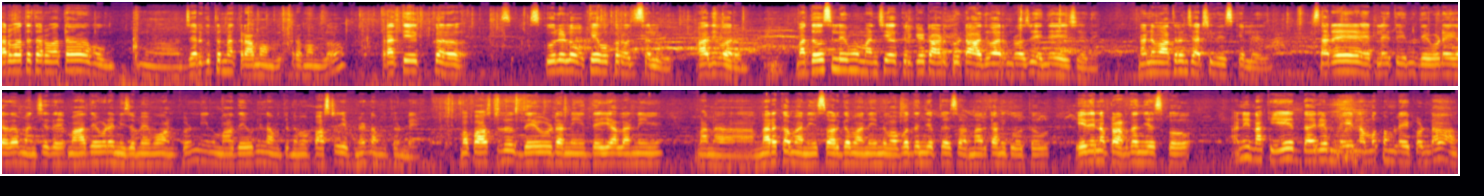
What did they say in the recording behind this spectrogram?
తర్వాత తర్వాత జరుగుతున్న క్రమంలో క్రమంలో ప్రతి ఒక్క స్కూల్లో ఒకే ఒక్క రోజు సెలవు ఆదివారం. మా దోస్తులేమో మంచిగా క్రికెట్ ఆడుకుంటూ ఆదివారం రోజు ఎంజాయ్ చేసేది. నన్ను మాత్రం చర్చికి తీసుకెళ్ళలేదు సరే ఎట్లయితే దేవుడే కదా మంచిదే. మా దేవుడే నిజమేమో అనుకుని నేను మా దేవుడిని నమ్ముతుండే. మా పాస్టర్ చెప్పినట్టు నమ్ముతుండే. మా పాస్టర్ దేవుడు అని దెయ్యాలని మన నరకం అని స్వర్గం అని నువ్వు అబద్ధం చెప్తే సార్ నరకానికి పోతావు. ఏదైనా ప్రార్థన చేసుకో అని నాకు ఏ ధైర్యం ఏ నమ్మకం లేకుండా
